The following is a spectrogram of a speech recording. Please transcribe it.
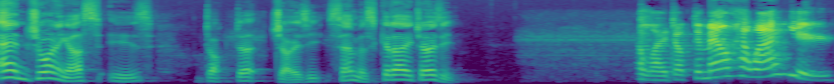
And joining us is Dr. Josie Samers. G'day, Josie. Hello, Dr. Mel. How are you?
